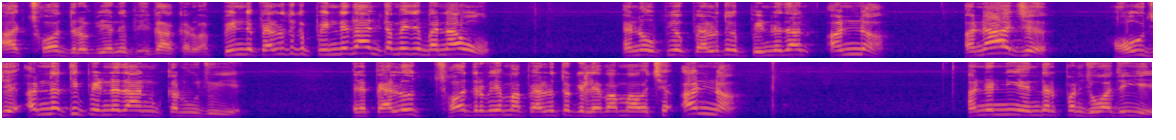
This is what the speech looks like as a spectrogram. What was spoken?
આ છ દ્રવ્યને ભેગા કરવા. પિંડ પહેલું તો કે પિંડદાન તમે જે બનાવો, એનો ઉપયોગ પહેલો તો કે પિંડદાન અન્ન, અનાજ હોવું જોઈએ. અન્નથી પિંડદાન કરવું જોઈએ. એટલે પહેલું છ દ્રવ્યમાં પહેલું તો કે લેવામાં આવે છે અન્ન. અન્નની અંદર પણ જોવા જઈએ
